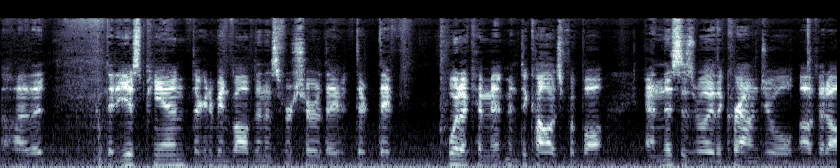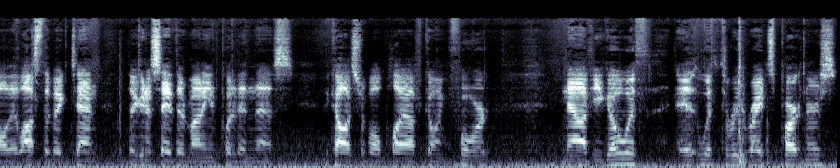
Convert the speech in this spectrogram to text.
uh, that that ESPN they're going to be involved in this for sure. They they've put a commitment to college football, and this is really the crown jewel of it all. They lost the Big Ten. They're going to save their money and put it in this, the college football playoff going forward. Now, if you go with with three rights partners,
